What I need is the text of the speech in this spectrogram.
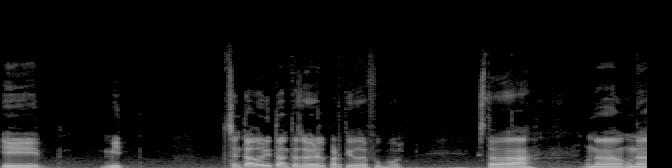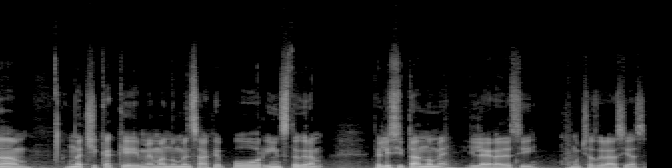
Eh, mi, sentado ahorita antes de ver el partido de fútbol, estaba una, una, una chica que me mandó un mensaje por Instagram felicitándome y le agradecí. Muchas gracias.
